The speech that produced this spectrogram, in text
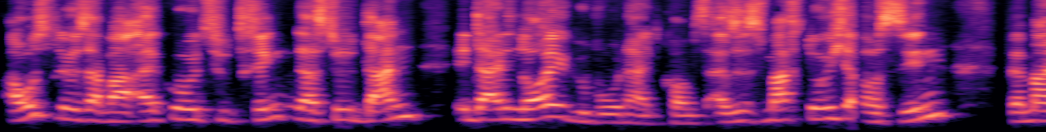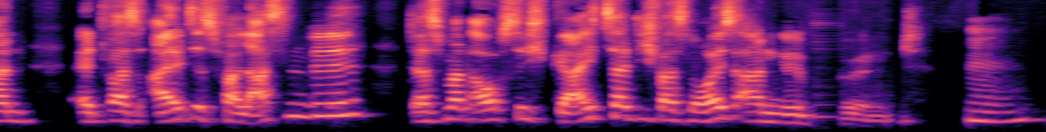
Auslöser war, Alkohol zu trinken, dass du dann in deine neue Gewohnheit kommst. Also es macht durchaus Sinn, wenn man etwas Altes verlassen will, dass man auch sich gleichzeitig was Neues angewöhnt. Hm.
